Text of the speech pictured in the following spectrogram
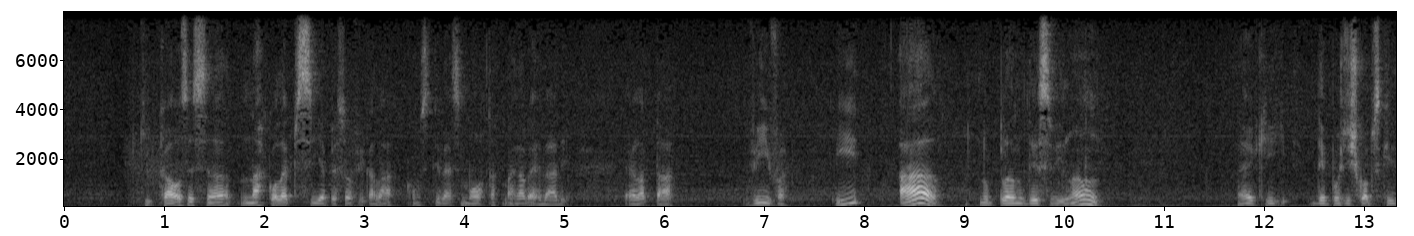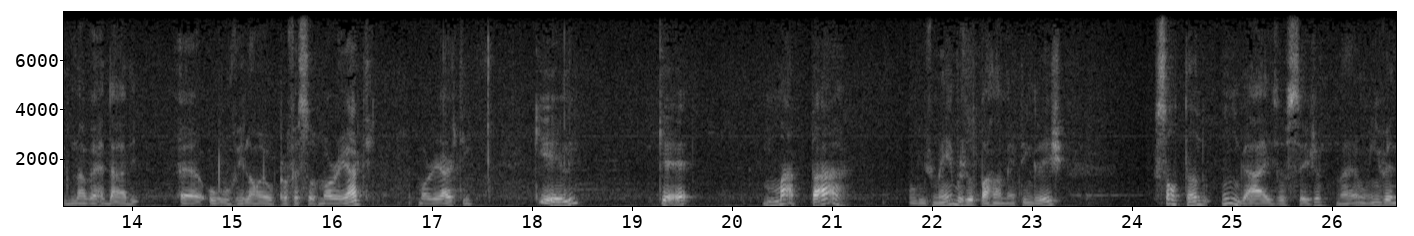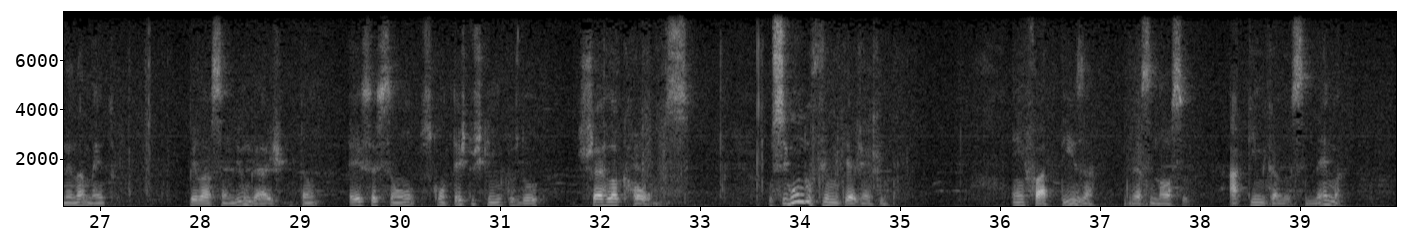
que causa essa narcolepsia. A pessoa fica lá como se estivesse morta, mas na verdade ela está viva. E há no plano desse vilão, né, que depois descobre-se que na verdade é, o vilão é o professor Moriarty, Moriarty, que ele quer matar os membros do parlamento inglês soltando um gás, ou seja, né, um envenenamento pela ação de um gás. Então, esses são os contextos químicos do Sherlock Holmes. O segundo filme que a gente enfatiza nesse nosso A Química no Cinema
